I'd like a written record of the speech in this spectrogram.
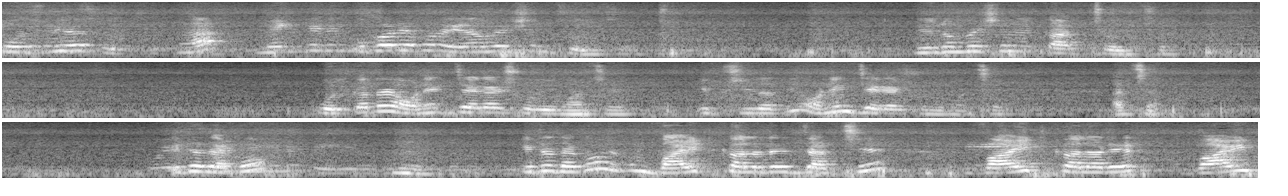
কোচবিহার? চলছে। হ্যাঁ? মেনটেনেন্স ওখানে এখন রেনোভেশন চলছে। রেনোভেশনের কাজ চলছে। কলকাতায় অনেক জায়গায় শোরুম আছে। ইপসিদাতে অনেক জায়গায় শোরুম আছে। আচ্ছা এটা দেখো। হুম। এটা দেখো এরকম হোয়াইট কালারের যাচ্ছে। হোয়াইট কালারের হোয়াইট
